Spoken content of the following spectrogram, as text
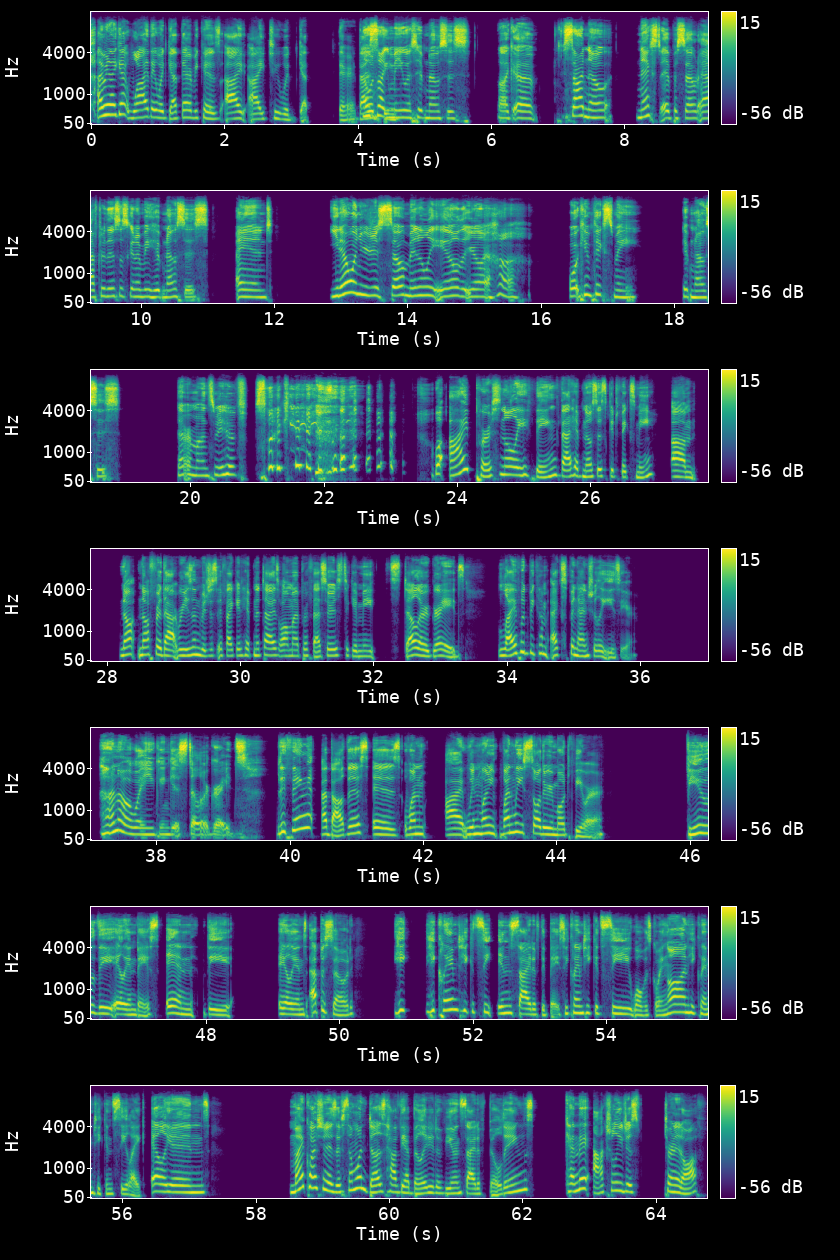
I mean, I get why they would get there because I, I too would get there. That That's would like be- me with hypnosis. Like, uh, side note, next episode after this is going to be hypnosis. And you know, when you're just so mentally ill that you're like, huh, what can fix me? Hypnosis. That reminds me of. Well, I personally think that hypnosis could fix me. Um, not not for that reason, but just if I could hypnotize all my professors to give me stellar grades, life would become exponentially easier. I know a way you can get stellar grades. The thing about this is when I when when we, when we saw the remote viewer view the alien base in the aliens episode, he he claimed he could see inside of the base. He claimed he could see what was going on. He claimed he can see like aliens. My question is if someone does have the ability to view inside of buildings, can they actually just turn it off?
